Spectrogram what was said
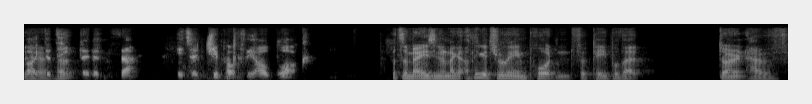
like yeah. to think that it's uh, it's a chip off the old block. That's amazing, and I think it's really important for people that don't have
